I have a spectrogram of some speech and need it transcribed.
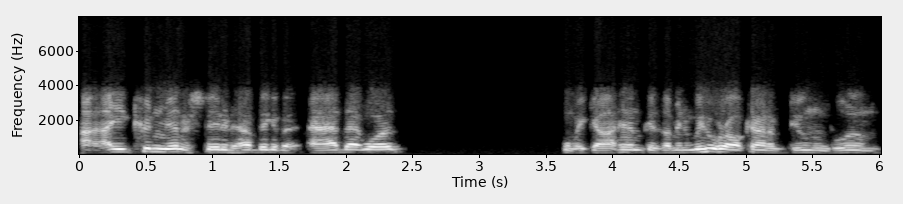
I, couldn't be understated how big of an ad that was when we got him. Because I mean, we were all kind of doom and gloom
